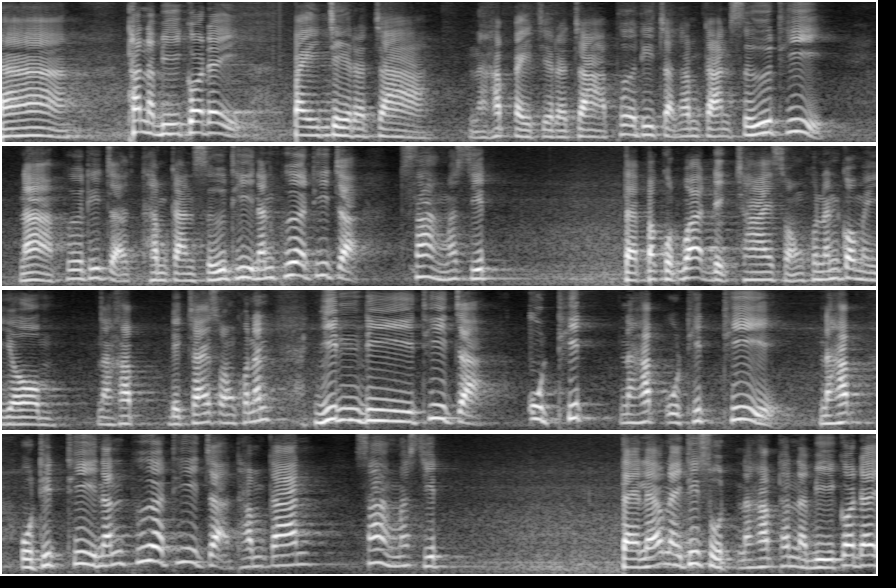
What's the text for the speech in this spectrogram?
นะ ท่านนบีก็ได้ไปเจรจานะครับไปเจรจาเพื่อที่จะทำการซื้อที่นะเพื่อที่จะทำการซื้อที่นั้นเพื่อที่จะสร้างมัสยิด แต่ปรากฏว่าเด็กชายสองคนนั้นก็ไม่ยอมนะครับเด็กชายสองคนนั้น ยินดีที่จะอุทิศนะครับอุทิศที่นะครับอุทิศที่นั้นเพื่อที่จะทำการสร้างมัสยิด แต่แล้วในที่สุดนะครับท่านนาบีก็ได้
